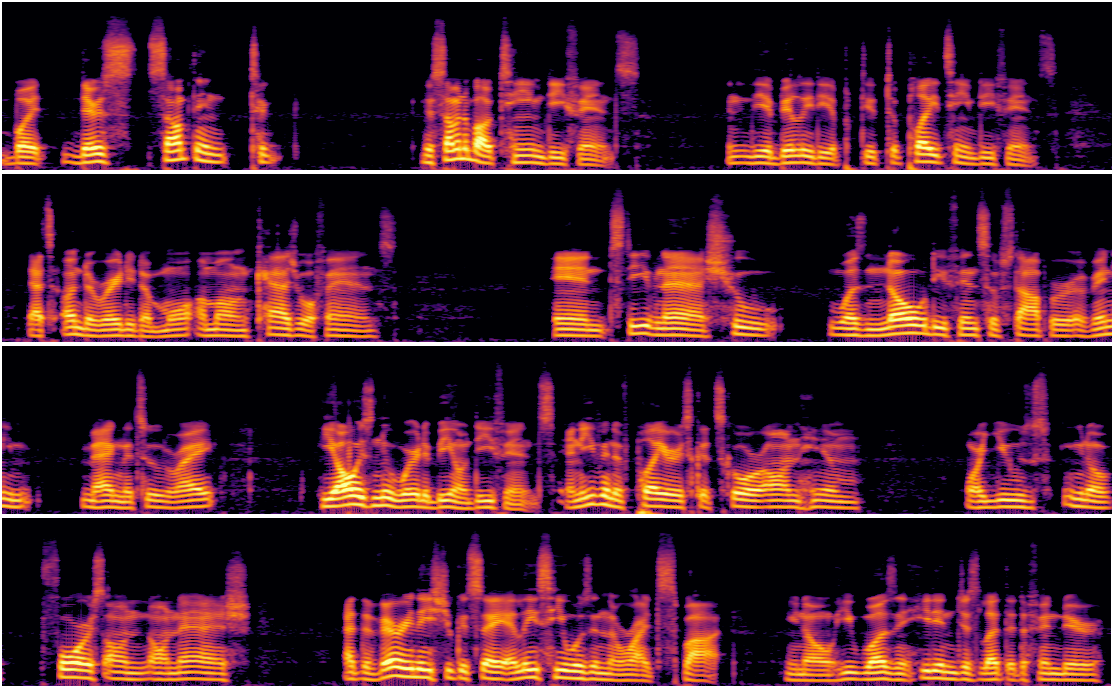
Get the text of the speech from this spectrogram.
But there's something to there's something about team defense and the ability to, to, to play team defense that's underrated among casual fans. And Steve Nash, who was no defensive stopper of any magnitude, right? He always knew where to be on defense. And even if players could score on him or use, you know, force on, on Nash, at the very least you could say at least he was in the right spot. You know, he wasn't he didn't just let the defender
